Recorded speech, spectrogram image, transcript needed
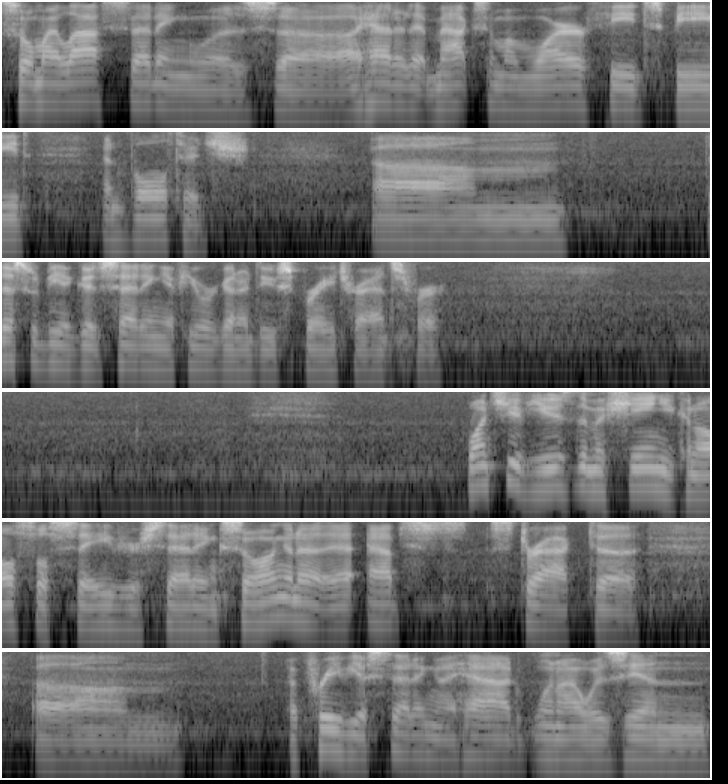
So my last setting was uh, I had it at maximum wire feed speed and voltage. Um, this would be a good setting if you were going to do spray transfer. Once you've used the machine you can also save your settings. So I'm going to abstract uh, um, a previous setting I had when I was in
